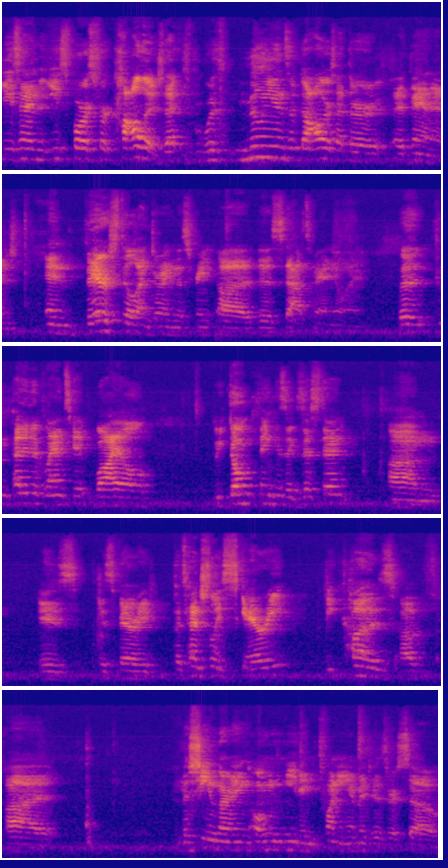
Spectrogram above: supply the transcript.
He's in esports for college that with millions of dollars at their advantage. and they're still entering the screen, uh, the stats manually. The competitive landscape, while we don't think is existent, um, is is very potentially scary because of uh, machine learning only needing 20 images or so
